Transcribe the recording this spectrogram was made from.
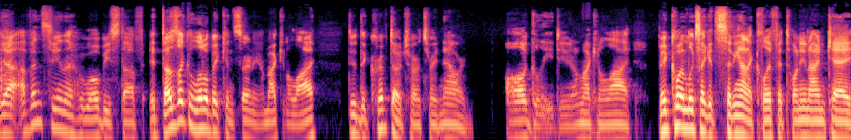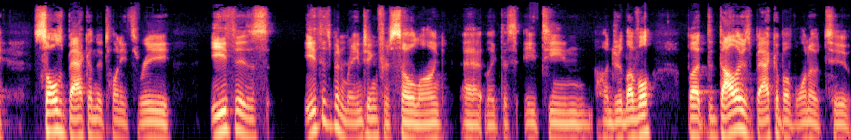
Yeah, I've been seeing the Huobi stuff. It does look a little bit concerning. I'm not gonna lie, dude. The crypto charts right now are ugly, dude. I'm not gonna lie. Bitcoin looks like it's sitting on a cliff at 29k. Sol's back under 23. ETH is ETH has been ranging for so long at like this 1800 level, but the dollar's back above 102.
